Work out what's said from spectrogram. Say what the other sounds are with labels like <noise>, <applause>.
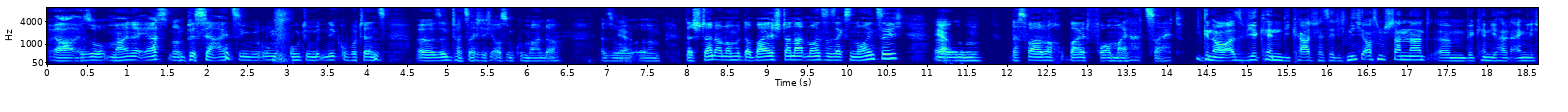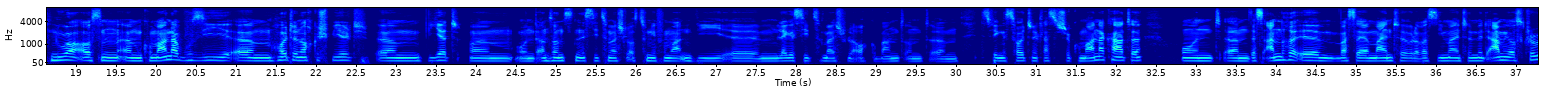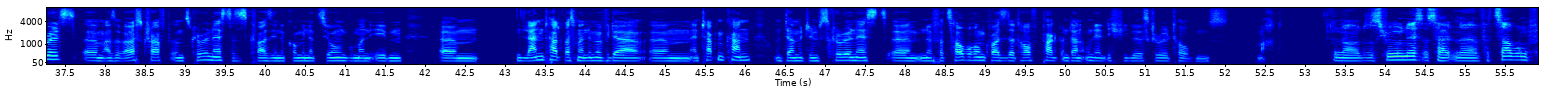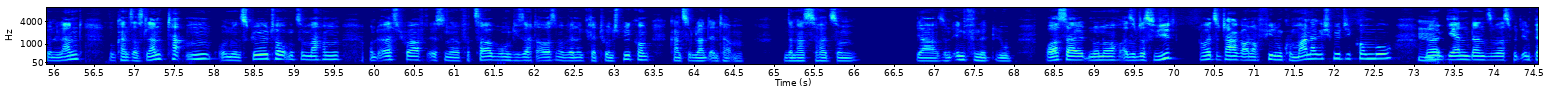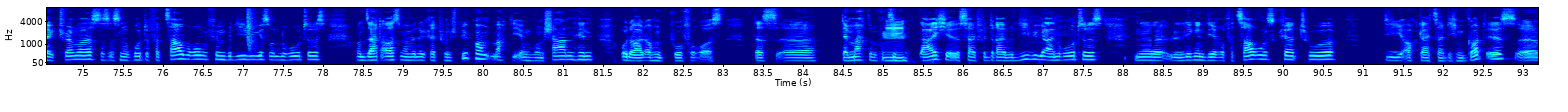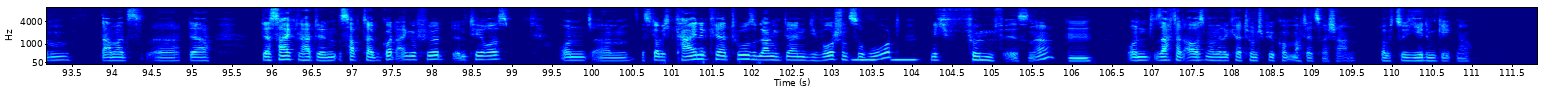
ja, also meine ersten und <laughs> bisher einzigen Berührungspunkte mit Nekropotenz äh, sind tatsächlich aus dem Commander. Also ja. ähm, das stand auch noch mit dabei, Standard 1996. Ja. Ähm, das war noch weit vor meiner Zeit. Genau, also wir kennen die Karte tatsächlich nicht aus dem Standard. Ähm, wir kennen die halt eigentlich nur aus dem ähm, Commander, wo sie ähm, heute noch gespielt ähm, wird. Ähm, und ansonsten ist sie zum Beispiel aus Turnierformaten wie ähm, Legacy zum Beispiel auch gebannt. Und deswegen ist heute eine klassische Commander-Karte. Und das andere, was er meinte oder was sie meinte mit Army of Scribbles, also Earthcraft und Scribble Nest, das ist quasi eine Kombination, wo man eben ähm, ein Land hat, was man immer wieder ähm, enttappen kann und dann mit dem Scribble Nest ähm, eine Verzauberung quasi da drauf packt und dann unendlich viele Scribble Tokens macht. Genau, das Scribble Nest ist halt eine Verzauberung für ein Land. Du kannst das Land tappen, um einen Scribble Token zu machen. Und Earthcraft ist eine Verzauberung, die sagt aus, immer wenn eine Kreatur ins Spiel kommt, kannst du ein Land enttappen. Und dann hast du halt so ein, ja, so ein Infinite Loop. Brauchst halt nur noch, also das wird heutzutage auch noch viel im Commander gespielt, die Combo. Hm. Ne, gerne dann sowas mit Impact Tremors, das ist eine rote Verzauberung für ein beliebiges und ein rotes und sagt aus, wenn eine Kreatur ins Spiel kommt, macht die irgendwo einen Schaden hin oder halt auch mit Purphoros. Das, äh, der macht im Prinzip hm. das gleiche, ist halt für drei beliebige ein rotes, eine legendäre Verzauberungskreatur, die auch gleichzeitig ein Gott ist. Ähm, damals, äh, der, der Cycle hat den Subtype Gott eingeführt in Teros und ähm, ist, glaube ich, keine Kreatur, solange dein Devotion zu Rot nicht fünf ist, ne? Mhm. Und sagt halt aus, immer wenn eine Kreatur ins Spiel kommt, macht er zwei Schaden. Glaube ich, zu jedem Gegner.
